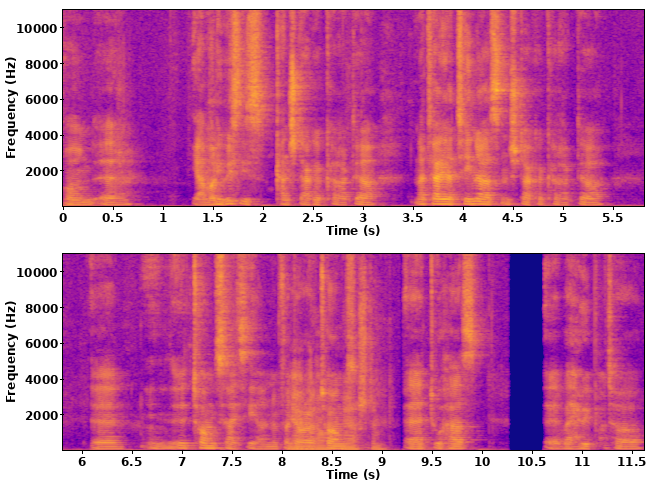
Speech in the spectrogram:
Und äh, ja, Molly Weasley ist ein ganz starker Charakter. Natalia Tena ist ein starker Charakter. Äh, äh, Tonks heißt sie ja, ne? Ja, genau. Tonks. ja, stimmt. Äh, du hast äh, bei Harry Potter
